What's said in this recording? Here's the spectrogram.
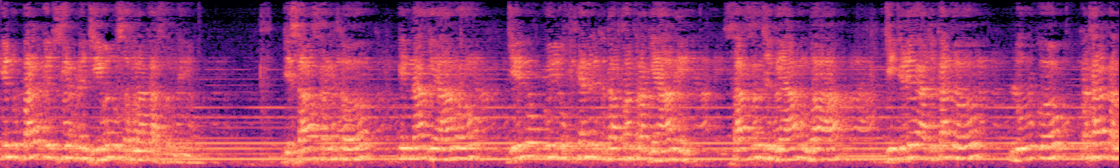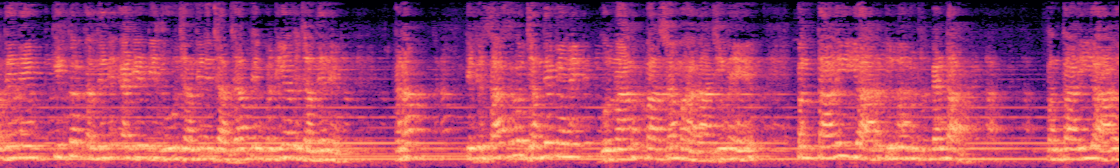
ਇਹਨੂੰ ਪੜ੍ਹ ਕੇ ਤੁਸੀਂ ਆਪਣੇ ਜੀਵਨ ਨੂੰ ਸਫਲਾ ਕਰ ਸਕਦੇ ਹੋ। ਜੇ ਸਾਰਾ ਸੰਗਤ ਇੰਨਾ ਗਿਆਨ ਜਿਹਨੂੰ ਕੋਈ ਲੋਕ ਕਹਿੰਦੇ ਕਿਤਾਬਾਂ ਦਾ ਗਿਆਨ ਹੈ ਸਾਸਨ ਚ ਗਿਆਨ ਹੁੰਦਾ, ਜੇ ਜਿਹੜੇ ਅੱਜ ਕੱਲ ਲੋਕ ਕਥਾ ਕਰਦੇ ਨੇ, ਕੀਰਤਨ ਕਰਦੇ ਨੇ, ਐਡੀ ਐਡੀ ਦੂਰ ਜਾਂਦੇ ਨੇ, ਜਹਾਜ਼ਾਂ ਤੇ, ਗੱਡੀਆਂ ਤੇ ਜਾਂਦੇ ਨੇ, ਹਨਾ? ਤੇ ਫਿਰ ਸਾਸਨ ਨੂੰ ਜਾਂਦੇ ਕਿਉਂ ਨੇ? ਗੁਰੂ ਨਾਨਕ ਪਾਤਸ਼ਾਹ ਮਹਾਰਾਜ ਜੀ ਨੇ 45000 ਕਿਲੋਮੀਟਰ ਪੈਂਡਾ 45000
